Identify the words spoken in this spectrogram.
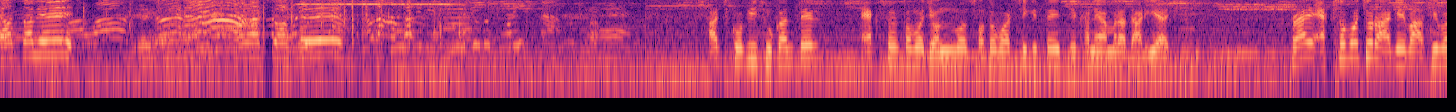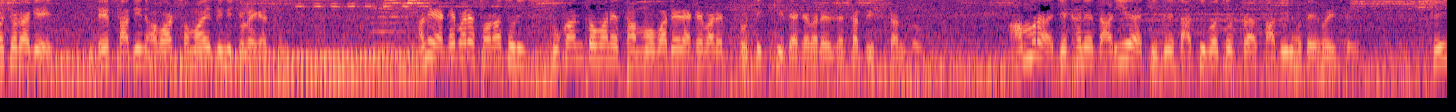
হাত তালে। আজ কবি সুকান্তের একশোতম জন্ম শতবার্ষিকীতে যেখানে আমরা দাঁড়িয়ে আছি প্রায় একশো বছর আগে বা আশি বছর আগে দেশ স্বাধীন হওয়ার সময় তিনি চলে গেছেন। আমি একেবারে সরাসরি সুকান্ত মানে সাম্যবাদের একেবারে প্রতীক্ষিত, একেবারে একটা দৃষ্টান্ত। আমরা যেখানে দাঁড়িয়ে আছি, দেশ আশি বছর প্রায় স্বাধীন হতে হয়েছে, সেই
